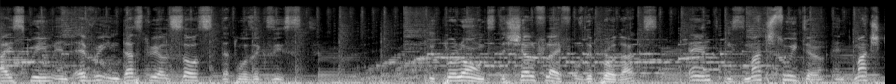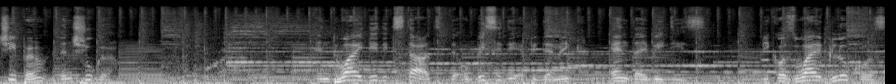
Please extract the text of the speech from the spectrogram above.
ice cream and every industrial sauce that was exist. it prolongs the shelf life of the products and is much sweeter and much cheaper than sugar. And why did it start the obesity epidemic and diabetes? Because while glucose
